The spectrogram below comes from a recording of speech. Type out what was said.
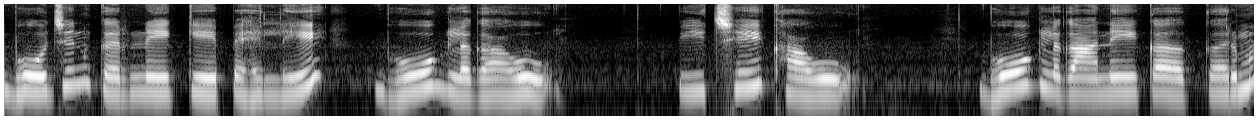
भोजन करने के पहले भोग लगाओ। पीछे खाओ। भोग लगाने का कर्म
